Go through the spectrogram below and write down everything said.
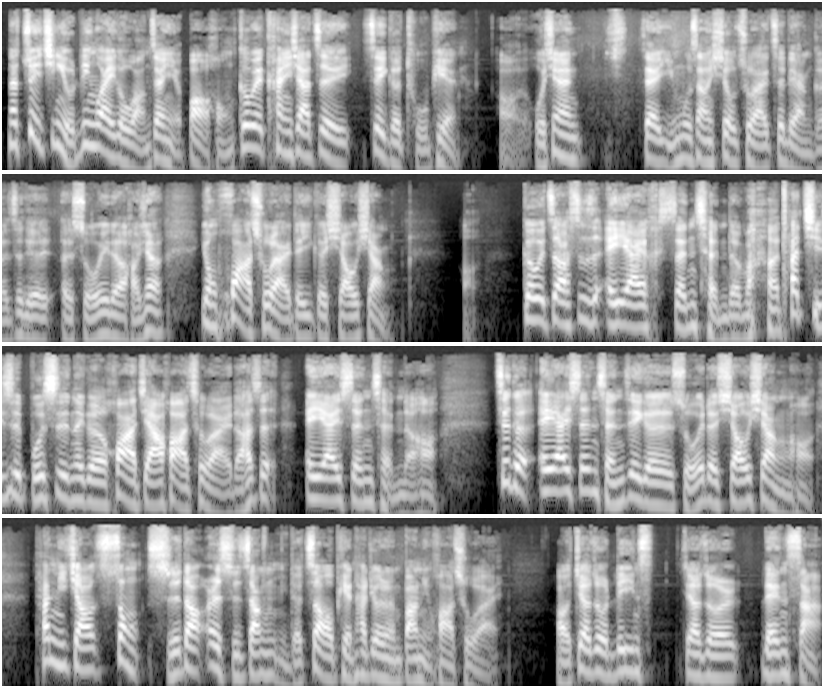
那最近有另外一个网站也爆红，各位看一下这这个图片哦，我现在在荧幕上秀出来这两个这个呃所谓的好像用画出来的一个肖像，各位知道是不是 AI 生成的吗？它其实不是那个画家画出来的，它是 AI 生成的哈。这个 AI 生成这个所谓的肖像哈。它你只要送十到二十张你的照片，它就能帮你画出来，哦，叫做 Lens 叫做 Lensa，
